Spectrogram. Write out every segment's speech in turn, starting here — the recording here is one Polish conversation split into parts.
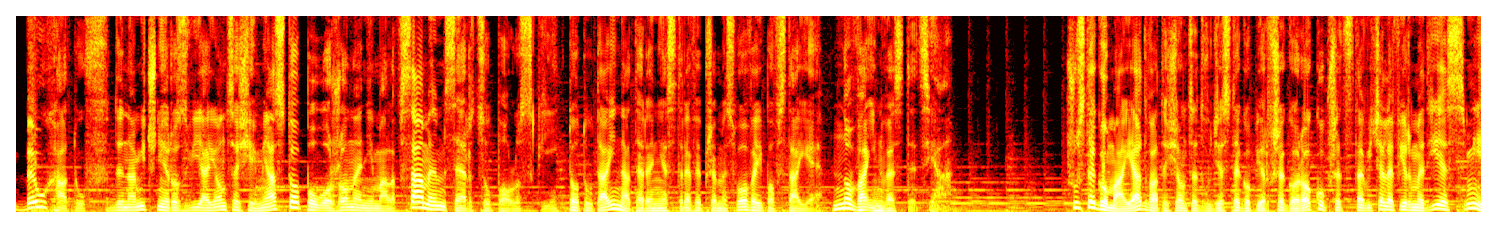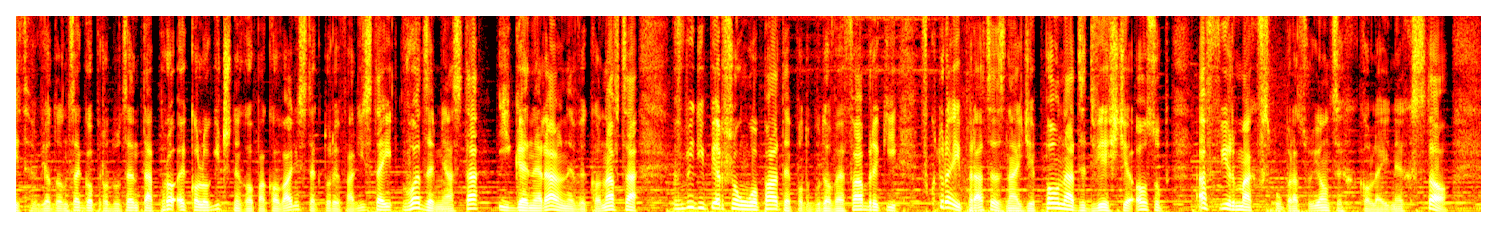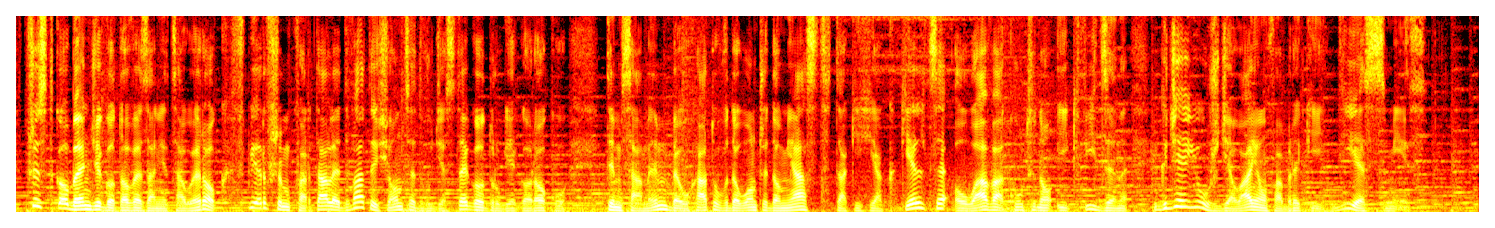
Bełchatów, dynamicznie rozwijające się miasto położone niemal w samym sercu Polski. To tutaj, na terenie strefy przemysłowej, powstaje nowa inwestycja. 6 maja 2021 roku przedstawiciele firmy DS Smith, wiodącego producenta proekologicznych opakowań z tektury falistej, władze miasta i generalny wykonawca wbili pierwszą łopatę pod budowę fabryki, w której pracę znajdzie ponad 200 osób, a w firmach współpracujących kolejnych 100. Wszystko będzie gotowe za niecały rok, w pierwszym kwartale 2022 roku. Tym samym Bełchatów dołączy do miast takich jak Kielce, Oława, Kutno i Kwidzyn, gdzie już działają fabryki DS Smith.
